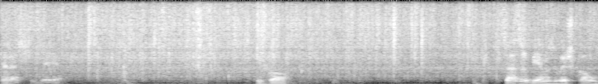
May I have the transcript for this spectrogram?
Teraz się dzieje. Tylko co ja zrobiłem z łyżką?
